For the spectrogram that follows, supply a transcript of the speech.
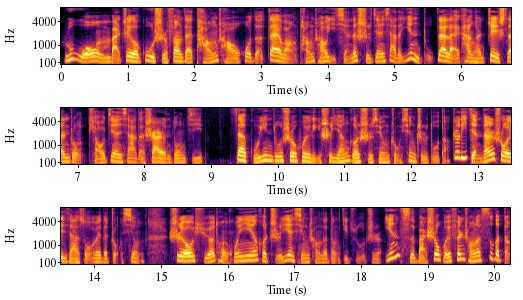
如果我们把这个故事放在唐朝或者再往唐朝以前的时间下的印度，再来看看这三种条件下的杀人动机。在古印度社会里是严格实行种姓制度的。这里简单说一下，所谓的种姓是由血统、婚姻和职业形成的等级组织，因此把社会分成了四个等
